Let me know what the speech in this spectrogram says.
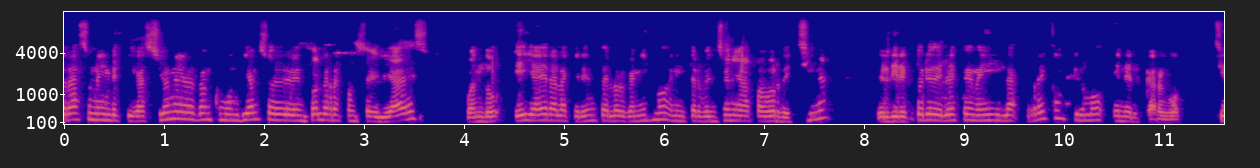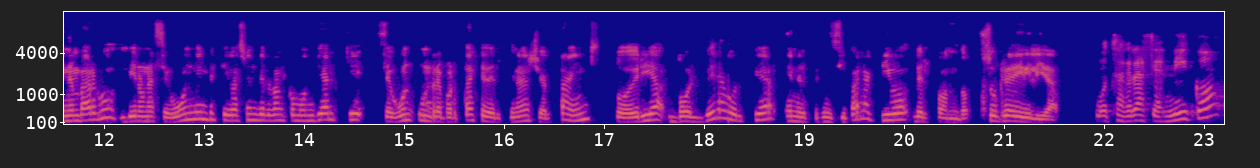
Tras, una investigación en el Banco Mundial sobre eventuales responsabilidades, cuando ella era la gerente del organismo en intervenciones a favor de China, el directorio del FMI la reconfirmó en el cargo. Sin embargo, viene una segunda investigación del Banco Mundial que, según un reportaje del Financial Times, podría volver a golpear en el principal activo del fondo, su credibilidad. Muchas gracias, Nico.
